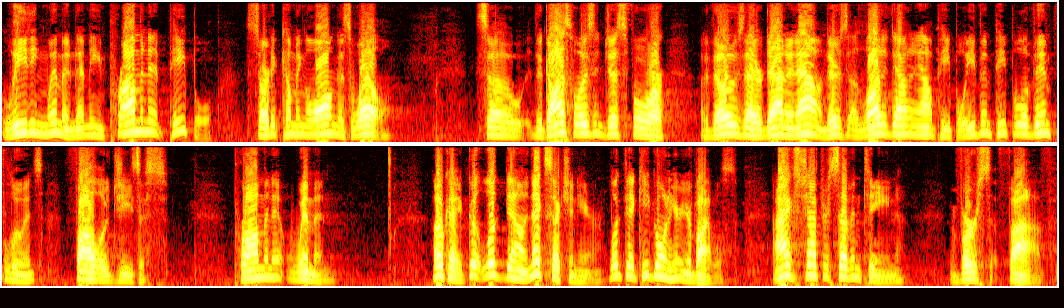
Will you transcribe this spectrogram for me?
leading women, that mean prominent people, started coming along as well. So the gospel isn't just for those that are down and out. There's a lot of down and out people, even people of influence, follow Jesus. Prominent women. Okay, good. Look down. Next section here. Look at keep going here in your Bibles. Acts chapter 17, verse 5.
